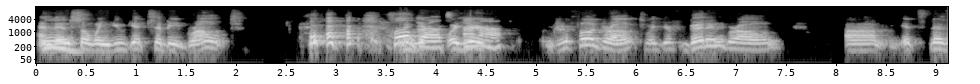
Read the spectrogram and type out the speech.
And mm. then so when you get to be grown, full grown, when you're, uh-huh. full grown, when you're good and grown, um, it's there's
